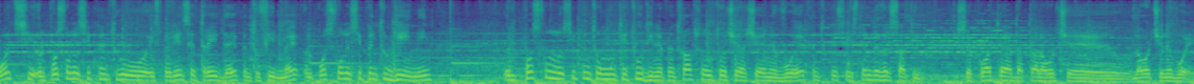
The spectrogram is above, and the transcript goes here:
poți, îl poți folosi pentru experiențe 3D, pentru filme, îl poți folosi pentru gaming, îl poți folosi pentru o multitudine, pentru absolut tot ceea ce ai nevoie, pentru că este extrem de versatil. Se poate adapta la orice, la orice nevoie.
